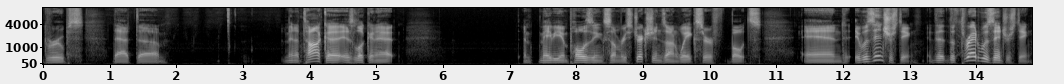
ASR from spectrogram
groups that um, Minnetonka is looking at maybe imposing some restrictions on wake surf boats. And it was interesting. The the thread was interesting.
